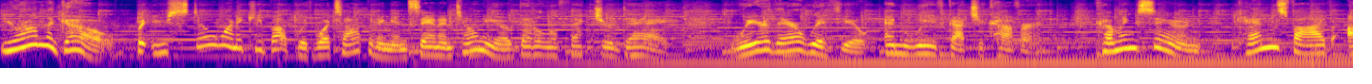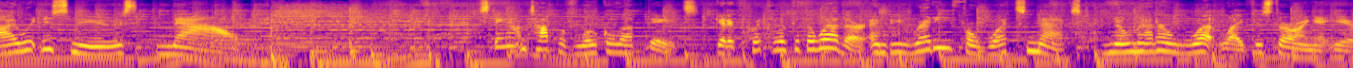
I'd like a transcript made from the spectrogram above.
You're on the go, but you still want to keep up with what's happening in San Antonio that'll affect your day. We're there with you, and we've got you covered. Coming soon, KENS 5 Eyewitness News now. Stay on top of local updates, get a quick look at the weather, and be ready for what's next, no matter what life is throwing at you.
